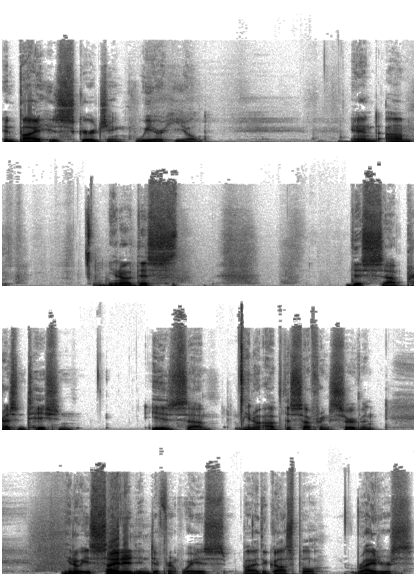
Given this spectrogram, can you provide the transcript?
and by his scourging we are healed. And, um, you know, this, this uh, presentation is, uh, you know, of the suffering servant, you know, is cited in different ways by the gospel writers,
